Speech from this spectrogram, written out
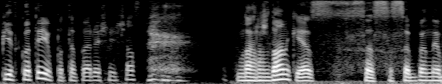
підкотив по теперішній час. На гражданки я себе не,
